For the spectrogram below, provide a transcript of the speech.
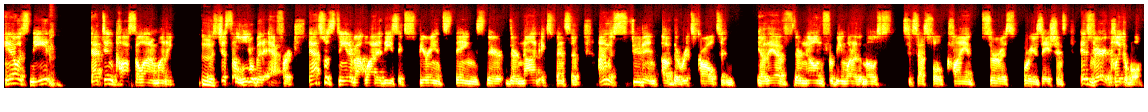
You know what's neat? That didn't cost a lot of money. It mm. was just a little bit of effort. That's what's neat about a lot of these experience things. They're they're not expensive. I'm a student of the ritz-carlton. You know they have they're known for being one of the most successful client service organizations. It's very applicable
